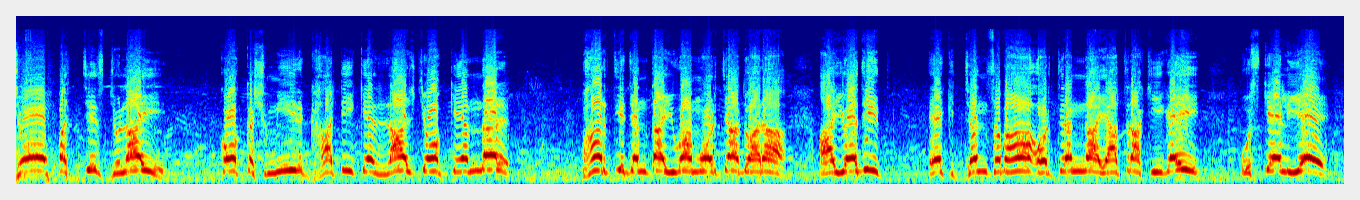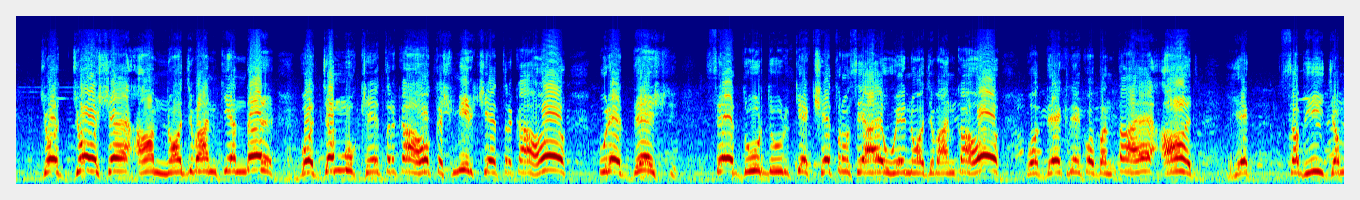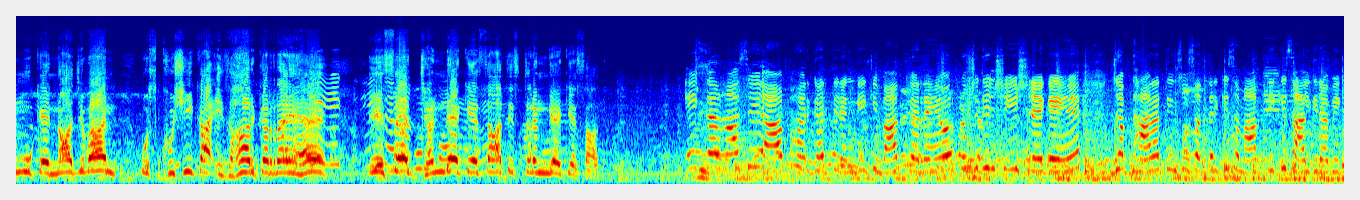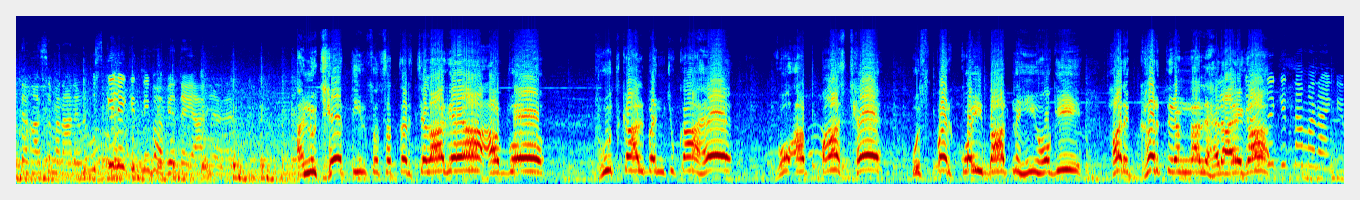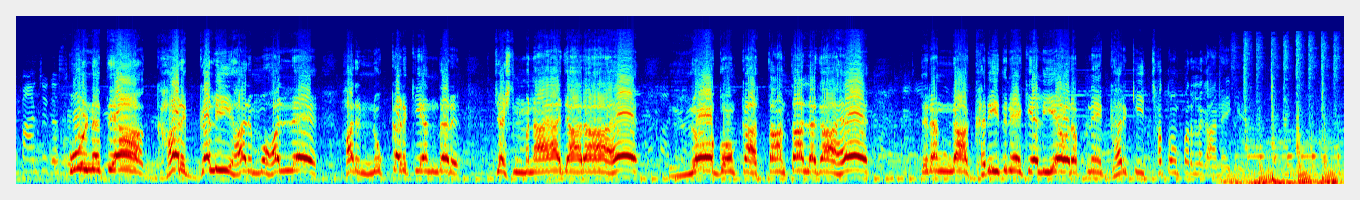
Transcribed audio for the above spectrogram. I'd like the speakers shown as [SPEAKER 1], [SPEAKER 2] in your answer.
[SPEAKER 1] जो 25 जुलाई को कश्मीर घाटी के लाल चौक के अंदर भारतीय जनता युवा मोर्चा द्वारा आयोजित एक जनसभा और तिरंगा यात्रा की गई। उसके लिए जो जोश है आम नौजवान के अंदर, वो जम्मू क्षेत्र का हो, कश्मीर क्षेत्र का हो, पूरे देश से दूर दूर के क्षेत्रों से आए हुए नौजवान का हो, वो देखने को बनता है। आज ये सभी जम्मू के नौजवान उस खुशी का इजहार कर रहे हैं। इस झंडे के साथ इस तिरंगे के साथ।
[SPEAKER 2] एक तरह से आप हर घर तिरंगे की बात कर रहे हैं और कुछ दिन शेष रह गए हैं जब धारा 370 की समाप्ति की सालगिरह भी एक तरह से मनाने में उसके लिए कितनी भव्य तैयारियाँ हैं?
[SPEAKER 1] अनुच्छेद 370 चला गया अब वो भूतकाल बन चुका है वो अब पास्ट है उस पर कोई बात नहीं होगी हर घर तिरंगा लहराएगा।
[SPEAKER 2] कितना मनाएँगे? पाँच अगस्त
[SPEAKER 1] पूर्णतया घर गली हर मोहल्ले हर नुक्कड़ के अंदर जश्न मनाया जा रहा है। लोगों का तांता लगा है तिरंगा खरीदने के लिए और अपने घर की छतों पर लगाने के लिए।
